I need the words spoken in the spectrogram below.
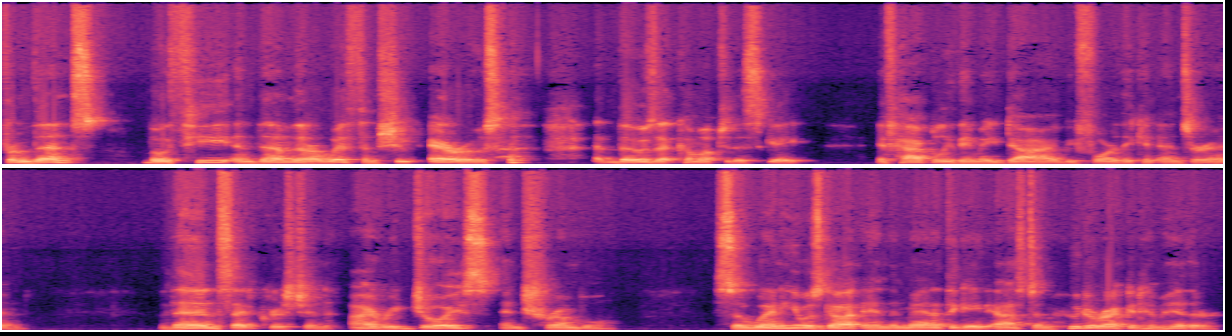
From thence, both he and them that are with him shoot arrows at those that come up to this gate, if happily they may die before they can enter in. Then said Christian, I rejoice and tremble. So when he was got in, the man at the gate asked him, Who directed him hither?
